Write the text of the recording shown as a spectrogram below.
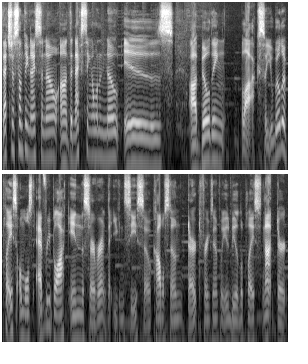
that's just something nice to know. Uh, the next thing I want to note is uh, building blocks. So you'll be able to place almost every block in the server that you can see. So cobblestone, dirt, for example, you'd be able to place, not dirt,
